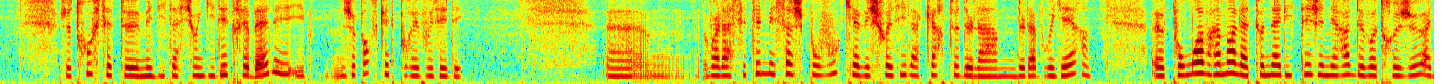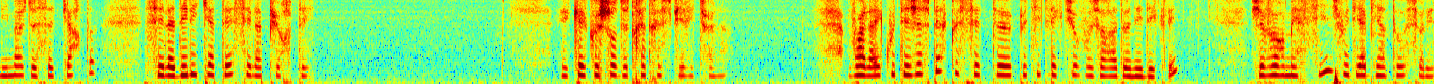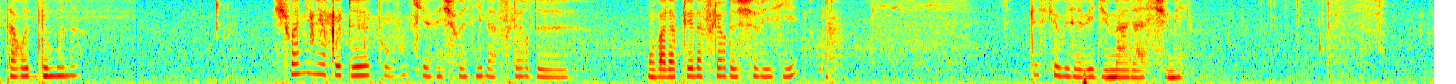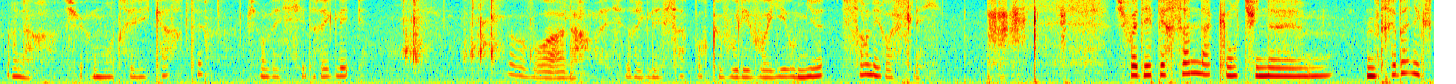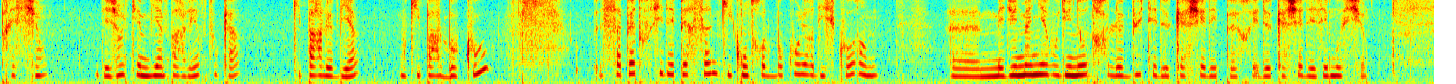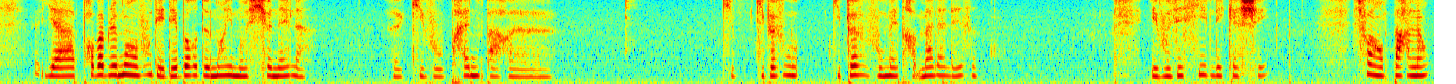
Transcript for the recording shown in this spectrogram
Je trouve cette méditation guidée très belle et, je pense qu'elle pourrait vous aider. Euh, voilà, c'était le message pour vous qui avez choisi la carte de la, de bruyère. Euh, pour moi, vraiment, la tonalité générale de votre jeu, à l'image de cette carte, c'est la délicatesse et la pureté. Et quelque chose de très très spirituel. Voilà, écoutez, j'espère que cette petite lecture vous aura donné des clés. Je vous remercie je vous dis à bientôt sur les tarots de Blue Moon. Choix numéro 2 pour vous qui avez choisi la fleur de... On va l'appeler la fleur de cerisier. Qu'est-ce que vous avez du mal à assumer? Alors, je vais vous montrer les cartes. Puis on va essayer de régler. Voilà, on va essayer de régler ça pour que vous les voyez au mieux sans les reflets. Je vois des personnes là qui ont une, une très bonne expression. Des gens qui aiment bien parler en tout cas, qui parlent bien ou qui parlent beaucoup. Ça peut être aussi des personnes qui contrôlent beaucoup leur discours. Euh, mais d'une manière ou d'une autre, le but est de cacher des peurs et de cacher des émotions. Il y a probablement en vous des débordements émotionnels euh, qui vous prennent par... qui, peuvent qui peuvent vous mettre mal à l'aise et vous essayez de les cacher, soit en parlant,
